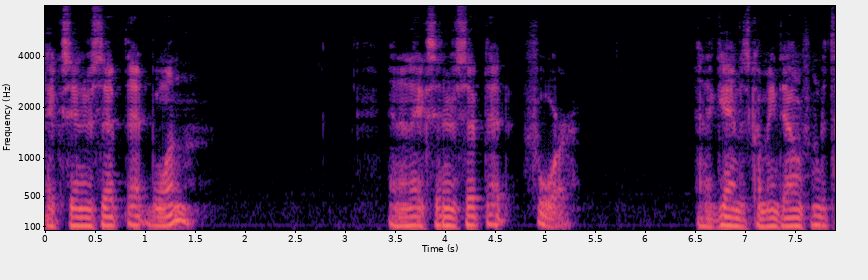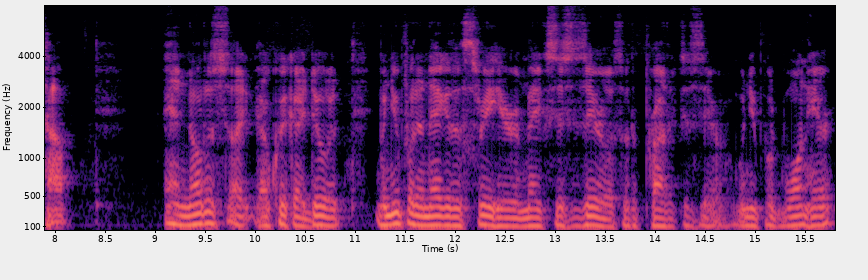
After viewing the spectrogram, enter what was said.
x-intercept at 1, and an x-intercept at 4. And again, it's coming down from the top. And notice I, how quick I do it. When you put a negative 3 here, it makes this 0, so the product is 0. When you put 1 here,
